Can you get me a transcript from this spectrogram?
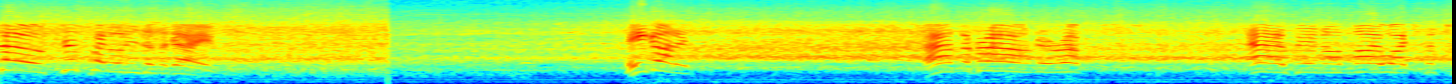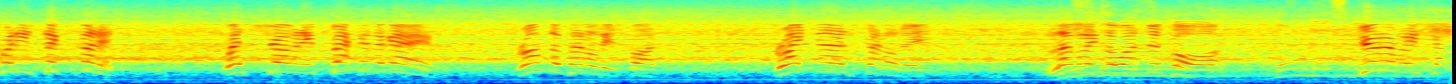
So, two penalties in the game. He got it. And the ground erupts, as in on my watch, the 26th minute. West Germany back in the game from the penalty spot. Breitner's penalty, leveling the one before. Beautifully shot.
